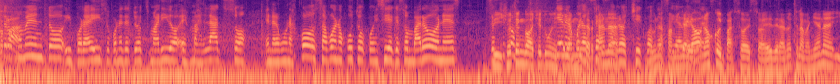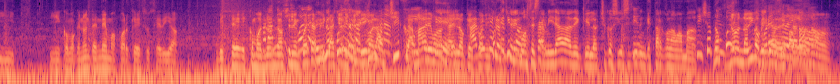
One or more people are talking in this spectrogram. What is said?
otro momento y por ahí, suponete, tu ex marido es más laxo en algunas cosas. Bueno, justo coincide que son varones. sí, yo tengo, yo tuve una historia muy cercana de una familia que conozco y pasó eso, eh, de la noche a la mañana y, y como que no entendemos por qué sucedió. ¿Viste? Es como no, se le encuentra explicación. No digo, la, chicos, la madre no sabe lo que es ¿Por qué tenemos esa mirada de que los chicos sí o sí, tienen que estar con la mamá? no, no, digo que tengan que estar, no.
